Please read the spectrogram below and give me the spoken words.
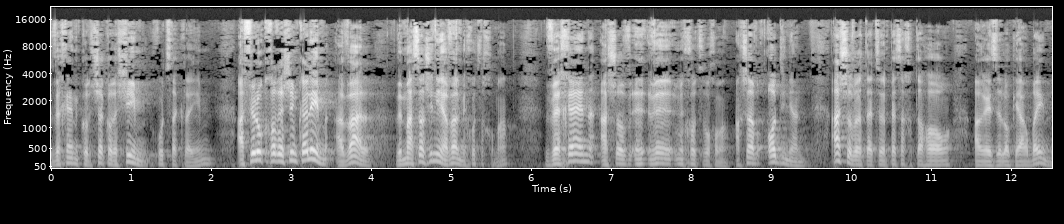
וכן קודשי קודשים חוץ לקלעים, אפילו קודשים קלים, אבל, ומעשר שני, אבל מחוץ לחומה, וכן השוב... ומחוץ לחומה. עכשיו עוד עניין, השובר את העצם בפסח הטהור, הרי זה לא כארבעים,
